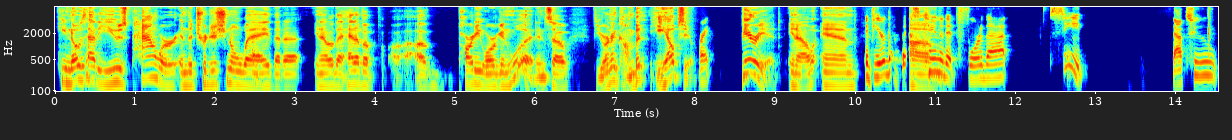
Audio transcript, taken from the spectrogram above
he knows how to use power in the traditional way that a you know the head of a, a party organ would. And so if you're an incumbent, he helps you. Right. Period. You know, and if you're the best um, candidate for that seat, that's who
